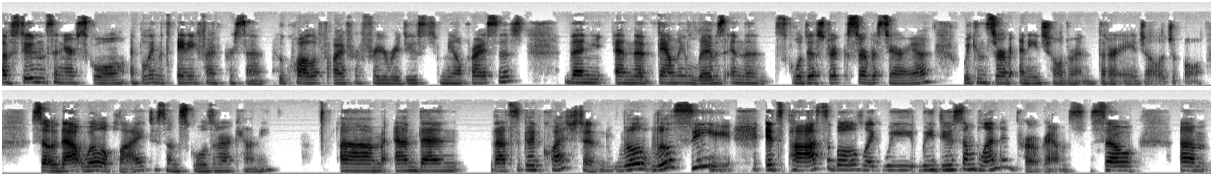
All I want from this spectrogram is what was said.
of students in your school, I believe it's 85% who qualify for free reduced meal prices, then and the family lives in the school district service area, we can serve any children that are age eligible. So that will apply to some schools in our county. Um, and then that's a good question. We'll we'll see. It's possible like we we do some blended programs. So um,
